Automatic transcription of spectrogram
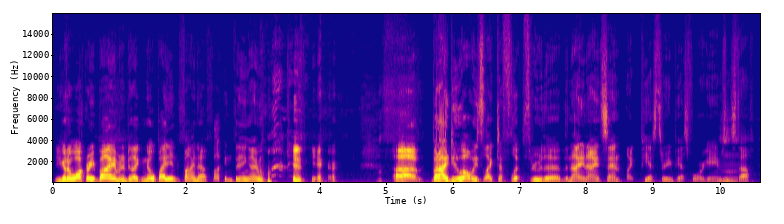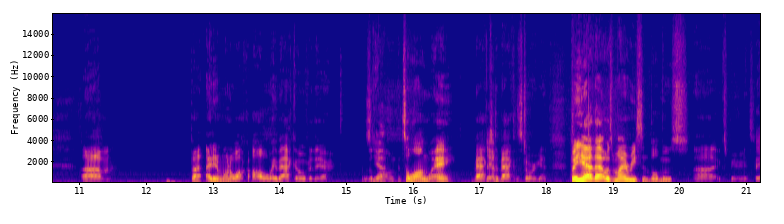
you got to walk right by him and be like, nope, I didn't find a fucking thing I wanted here. Um, but I do always like to flip through the the 99 cent like PS3 and PS4 games and Mm. stuff. Um, but I didn't want to walk all the way back over there. It was a Yeah. long, it's a long way. back Yeah. to the back of the store again. But yeah, that was my recent bull moose uh, experience. Yeah,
